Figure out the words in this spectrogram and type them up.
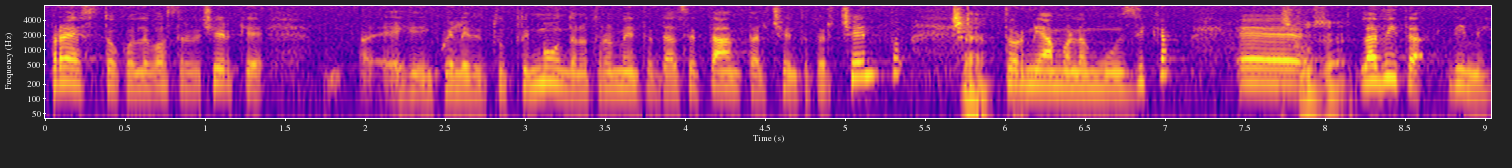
presto con le vostre ricerche, e in quelle di tutto il mondo, naturalmente dal 70 al 100%. Certo. Torniamo alla musica. Eh, Scusa. La vita, dimmi.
